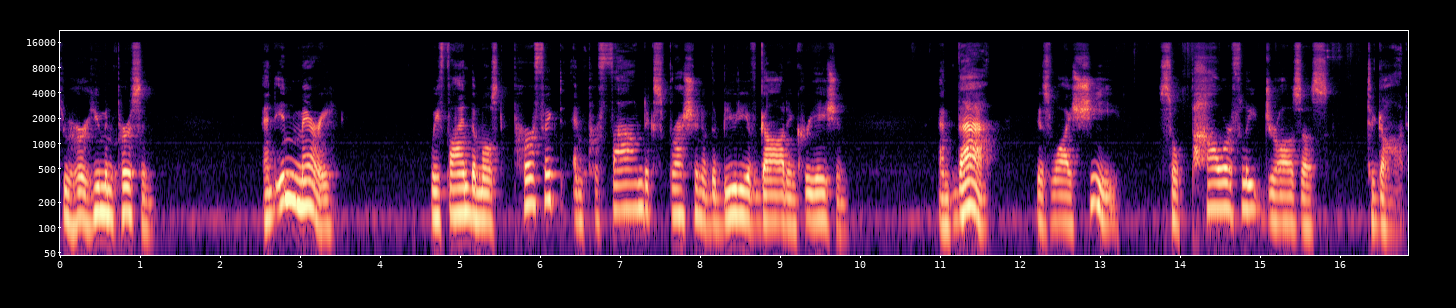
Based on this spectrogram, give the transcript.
through her human person. And in Mary, we find the most perfect and profound expression of the beauty of God in creation. And that is why she so powerfully draws us to God.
